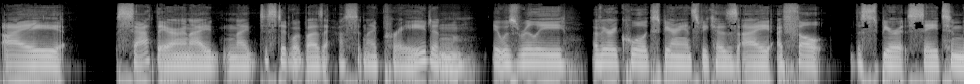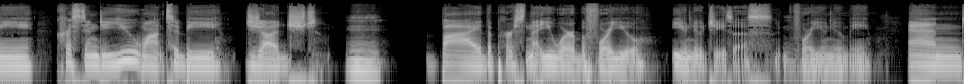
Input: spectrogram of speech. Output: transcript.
I sat there and I and I just did what Buzz asked and I prayed and it was really a very cool experience because I, I felt the spirit say to me, Kristen, do you want to be judged Mm. by the person that you were before you you knew Jesus, before you knew me. And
